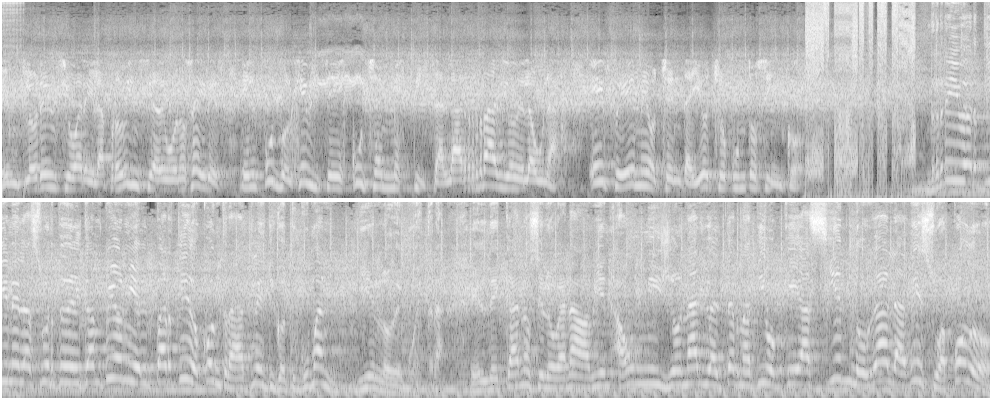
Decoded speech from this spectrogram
En Florencio Varela, provincia de Buenos Aires, el fútbol heavy se escucha en Mestiza, la radio de la UNA, FM 88.5. River tiene la suerte del campeón y el partido contra Atlético Tucumán bien lo demuestra. El decano se lo ganaba bien a un millonario alternativo que haciendo gala de su apodo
